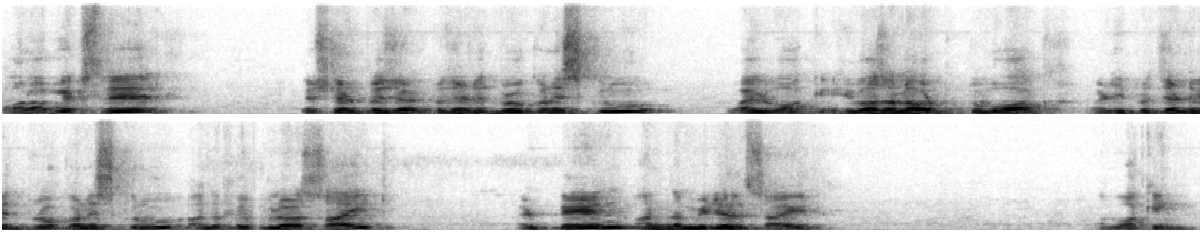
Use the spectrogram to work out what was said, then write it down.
Follow-up X-ray, patient present, presented with broken screw while walking. He was allowed to walk and he presented with broken screw on the fibular side and pain on the medial side on walking.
